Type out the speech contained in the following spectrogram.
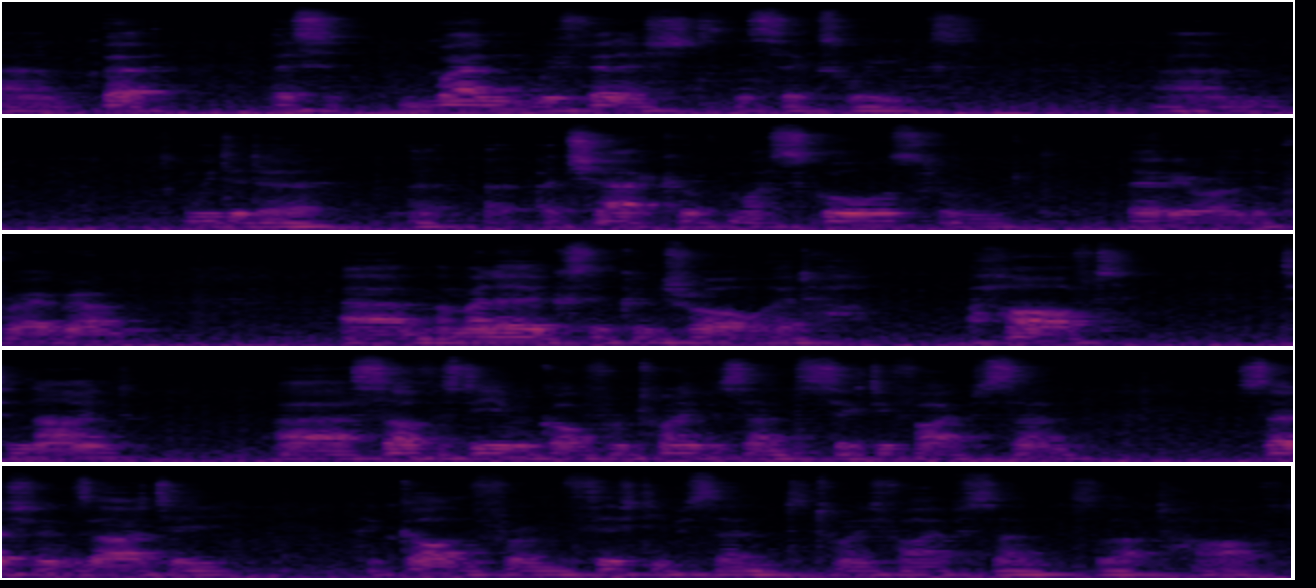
Um, but as when we finished the six weeks, um, we did a, a, a check of my scores from earlier on in the program, um, and my locus of control had halved to nine. Uh, self-esteem had gone from 20% to 65%. Social anxiety had gone from 50% to 25%, so that halved.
